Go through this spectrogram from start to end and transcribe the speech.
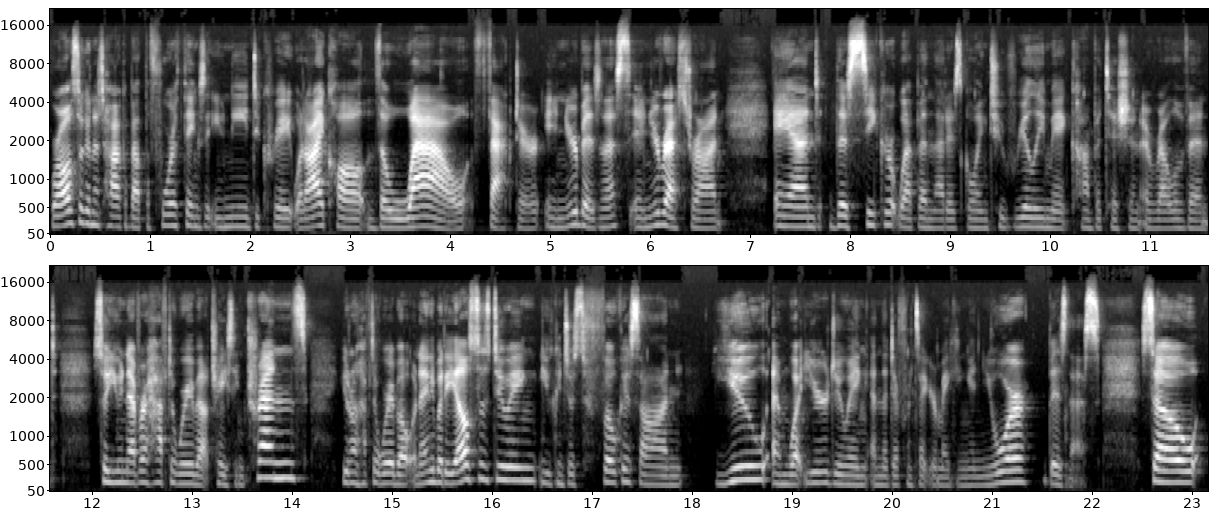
We're also going to talk about the four things that you need to create what I call the wow factor in your business, in your restaurant, and the secret weapon that is going to really make competition irrelevant. So you never have to worry about chasing trends. You don't have to worry about what anybody else is doing. You can just focus on you and what you're doing and the difference that you're making in your business. So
